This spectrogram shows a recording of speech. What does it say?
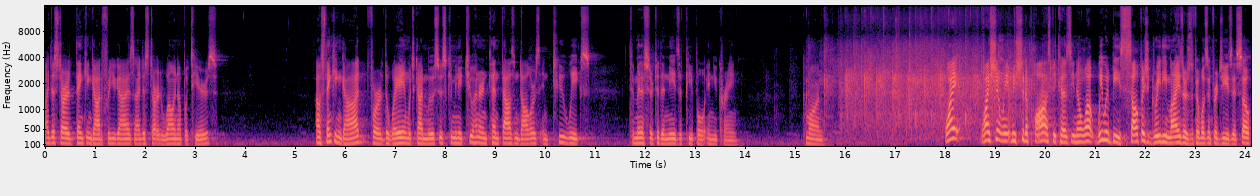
I just started thanking God for you guys, and I just started welling up with tears. I was thanking God for the way in which God moves this community. Two hundred and ten thousand dollars in two weeks to minister to the needs of people in Ukraine. Come on. Why, why shouldn't we? We should have paused because you know what? We would be selfish, greedy misers if it wasn't for Jesus. So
